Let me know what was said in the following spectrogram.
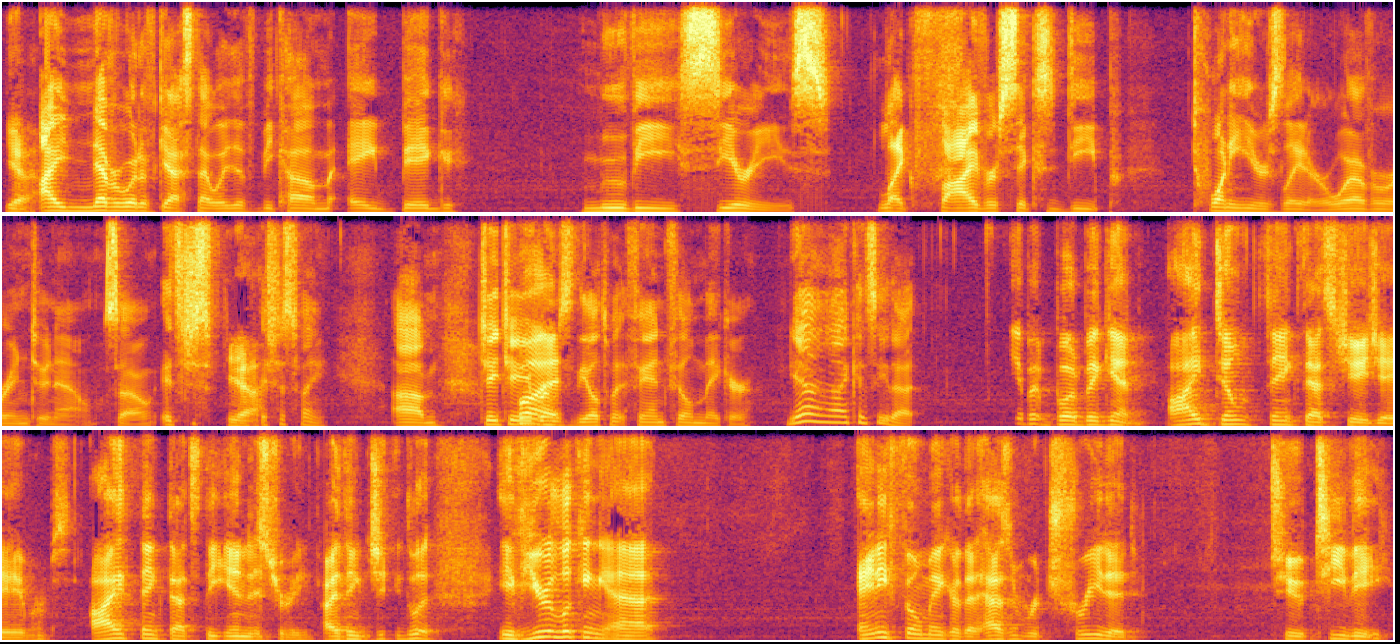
yeah, I never would have guessed that would have become a big movie series, like five or six deep, twenty years later, or whatever we're into now. So it's just, Yeah. it's just funny. Um, J.J. But- Abrams, the ultimate fan filmmaker. Yeah, I can see that. Yeah, but, but again, I don't think that's J.J. Abrams. I think that's the industry. I think if you're looking at any filmmaker that hasn't retreated to TV,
